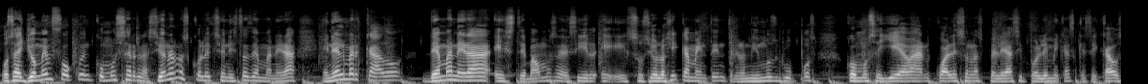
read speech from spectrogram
O sea, yo me enfoco en cómo se relacionan los coleccionistas de manera en el mercado, de manera, este, vamos a decir, eh, eh, sociológicamente entre los mismos grupos, cómo se llevan, cuáles son las peleas y polémicas que se causan,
